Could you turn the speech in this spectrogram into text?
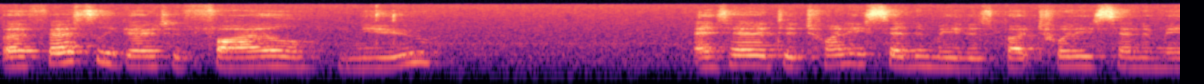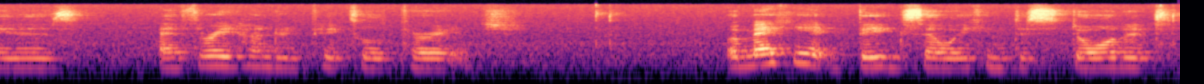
But I firstly go to File, New and set it to 20 centimeters by 20 centimeters and 300 pixels per inch. We're making it big so we can distort it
